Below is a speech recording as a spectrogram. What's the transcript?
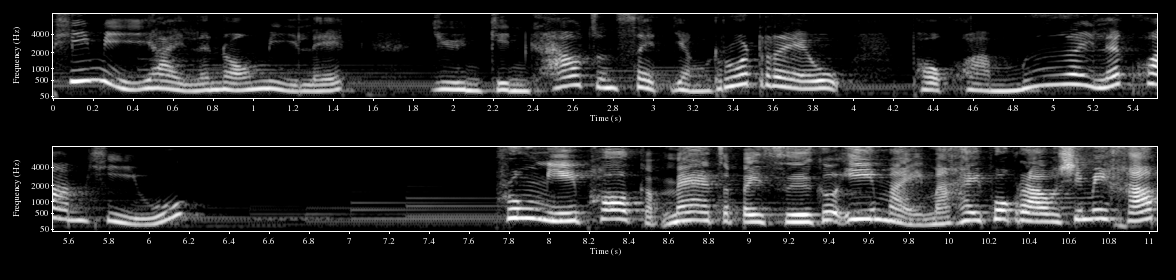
พี่หมีใหญ่และน้องหมีเล็ก ยืนกินข้าวจนเสร็จอย่างรวดเร็วเพอความเมื่อยและความหิว พรุ่งนี้พ่อกับแม่จะไปซื้อเก้าอี้ใหม่มาให้พวกเราใช่ไหมครับ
